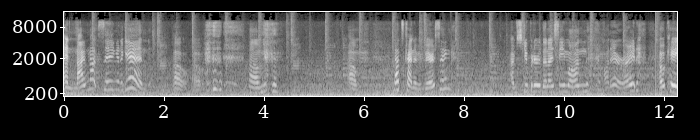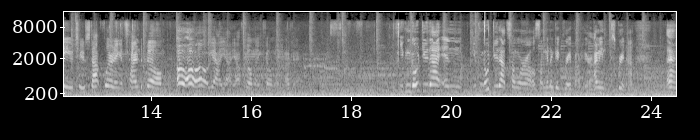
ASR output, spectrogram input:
And I'm not saying it again. Oh, oh. um, um, that's kind of embarrassing. I'm stupider than I seem on on air, right? Okay, you two, stop flirting. It's time to film. Oh, oh, oh, yeah, yeah, yeah. Filming, filming. Okay. You can go do that in. You can go do that somewhere else. I'm gonna get grape out here. I mean, Sabrina. Uh,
